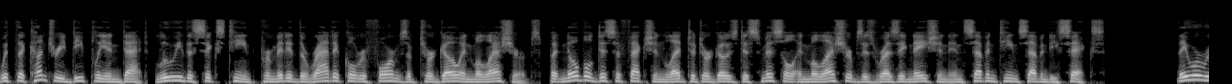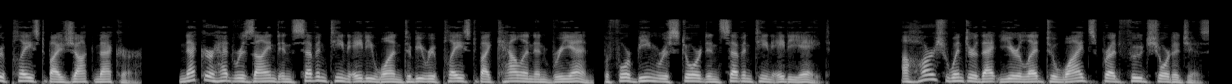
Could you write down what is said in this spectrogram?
With the country deeply in debt, Louis XVI permitted the radical reforms of Turgot and Malesherbes, but noble disaffection led to Turgot's dismissal and Malesherbes's resignation in 1776. They were replaced by Jacques Necker. Necker had resigned in 1781 to be replaced by Calonne and Brienne, before being restored in 1788. A harsh winter that year led to widespread food shortages,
